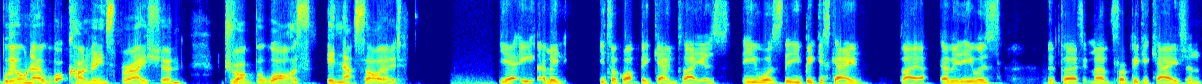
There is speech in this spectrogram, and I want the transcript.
we all know what kind of an inspiration Drogba was in that side. Yeah, he, I mean, you talk about big game players. He was the biggest game player. I mean, he was the perfect man for a big occasion.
